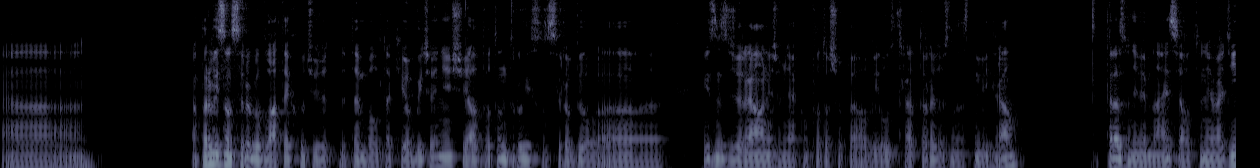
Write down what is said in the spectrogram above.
a, a prvý som si robil v Latechu, čiže ten bol taký obyčajnejší, ale potom druhý som si robil, uh, myslím si, že reálne, že v nejakom Photoshope alebo Illustrátore, že som sa s tým vyhral. Teraz ho neviem nájsť, ale to nevadí.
